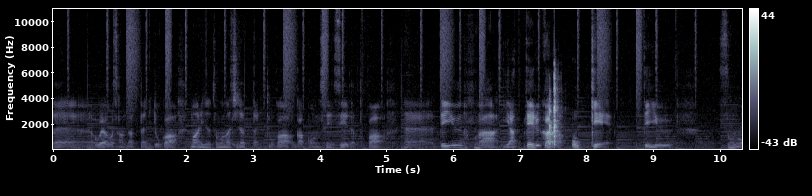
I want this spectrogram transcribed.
えー親御さんだったりとか周りの友達だったりとか学校の先生だとか、えーっていうのがやってるから OK っていうその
